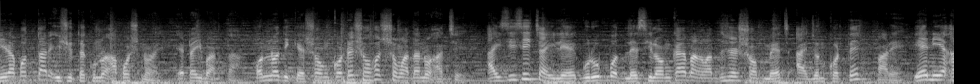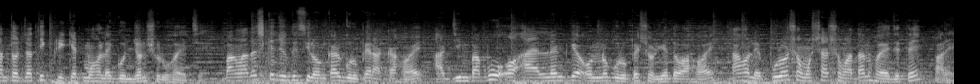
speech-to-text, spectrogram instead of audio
নিরাপত্তার ইস্যুতে কোনো আপোষ নয়, এটাই বার্তা। অন্যদিকে, সংকটে সহজ সমাধানও আছে। আইসিসি চাইলে গ্রুপ বদলে শ্রীলঙ্কায় বাংলাদেশের সব ম্যাচ আয়োজন করতে পারে। এ নিয়ে আন্তর্জাতিক ক্রিকেট মহলে গুঞ্জন শুরু হয়েছে। বাংলাদেশকে যদি শ্রীলঙ্কার গ্রুপে রাখা হয় আর জিম্বাবু ও আয়ারল্যান্ডকে অন্য গ্রুপে সরিয়ে দেওয়া হয়, তাহলে পুরো সমস্যার সমাধান হয়ে যেতে পারে।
